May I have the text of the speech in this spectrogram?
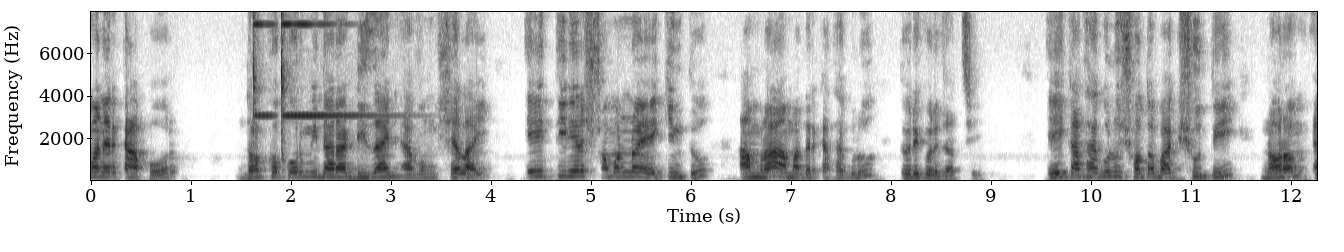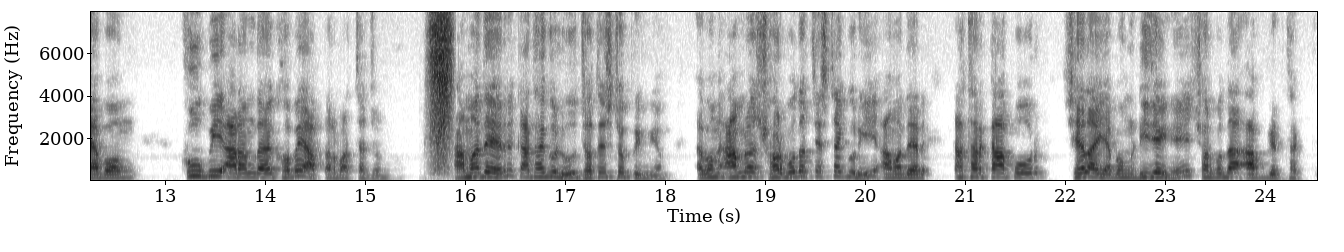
মানের কাপড়, দক্ষ কর্মী দ্বারা ডিজাইন এবং সেলাই এই তিনের সমন্বয়ে কিন্তু আমরা আমাদের কাঁথাগুলো তৈরি করে যাচ্ছি। এই কাঁথাগুলো শতভাগ সুতি, নরম এবং খুবই আরামদায়ক হবে আপনার বাচ্চার জন্য। আমাদের কাঁথাগুলো যথেষ্ট প্রিমিয়াম। এবং আমরা সর্বদা চেষ্টা করি আমাদের কাঁথার কাপড়, সেলাই এবং ডিজাইনে সর্বদা আপডেট থাকতে।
